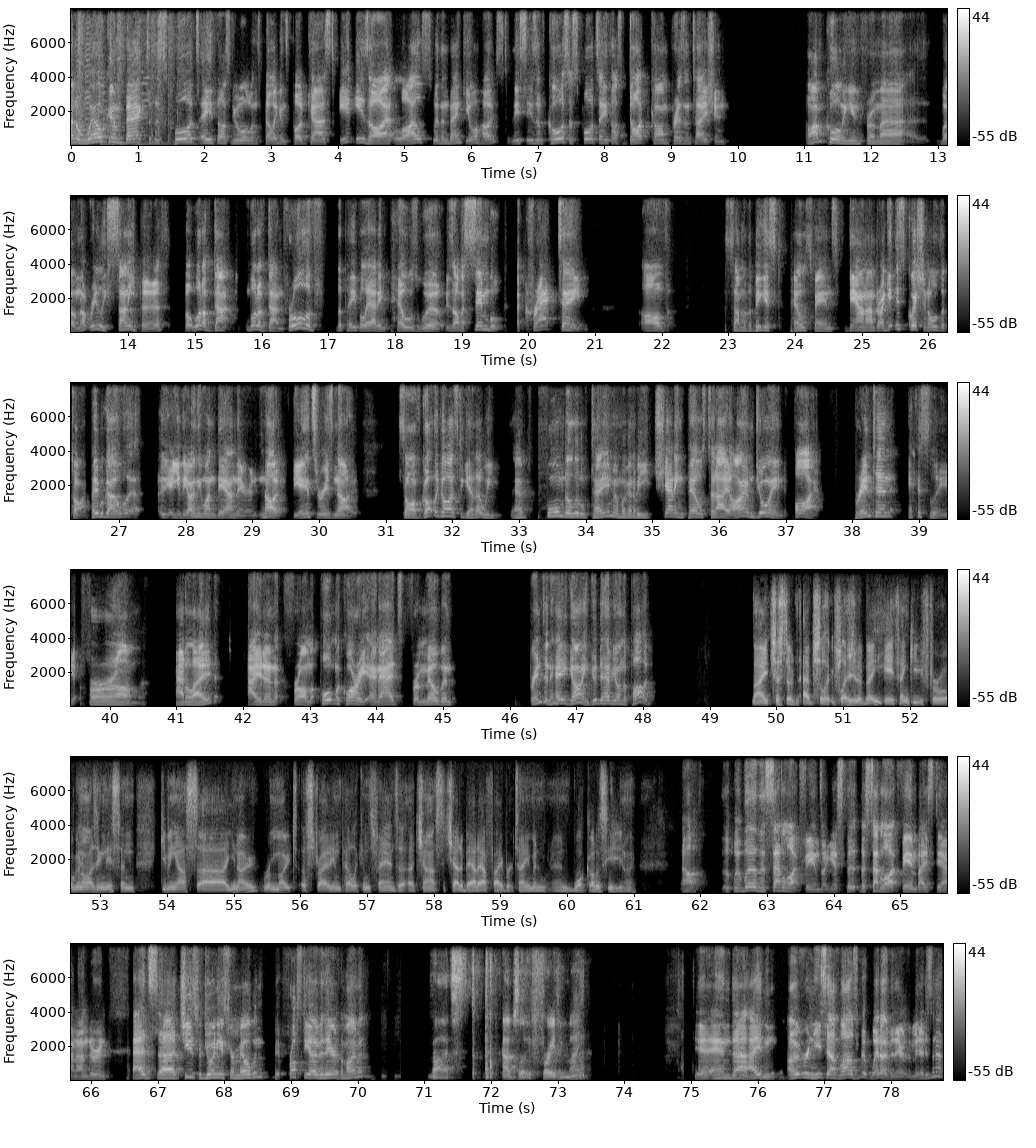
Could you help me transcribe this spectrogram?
Everyone. Welcome back to the Sports Ethos New Orleans Pelicans podcast. It is I, Lyle Swithenbank, your host. This is, of course, a sportsethos.com presentation. I'm calling in from, uh, well, not really sunny Perth, but what I've done, what I've done for all of the people out in Pell's world is I've assembled a crack team of some of the biggest Pels fans down under. I get this question all the time. People go, are you the only one down there? And no, the answer is no. So I've got the guys together. We have formed a little team and we're going to be chatting Pels today. I am joined by Brenton Eckersley from Adelaide, Aidan from Port Macquarie, and Ads from Melbourne. Brenton, how you going? Good to have you on the pod. Mate, just an absolute pleasure to be here. Thank you for organising this and giving us, uh, you know, remote Australian Pelicans fans a, a chance to chat about our favourite team and, and what got us here, you know. Oh, we're the satellite fans, I guess, the, the satellite fan base down under. And ads, uh, cheers for joining us from Melbourne. A Bit frosty over there at the moment. No, it's absolutely freezing, mate. Yeah, and uh, Aidan, over in New South Wales, a bit wet over there at the minute, isn't it?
